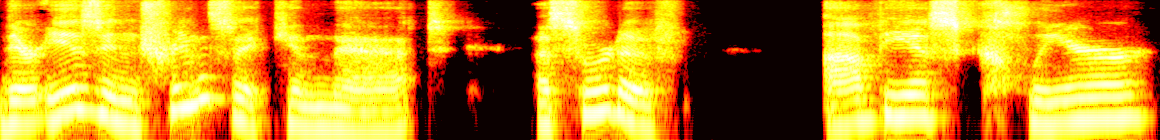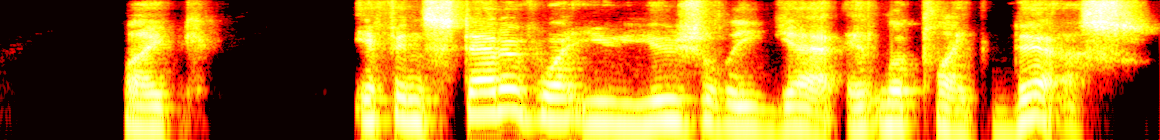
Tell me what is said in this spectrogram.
there is intrinsic in that a sort of obvious, clear, like if instead of what you usually get, it looked like this,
